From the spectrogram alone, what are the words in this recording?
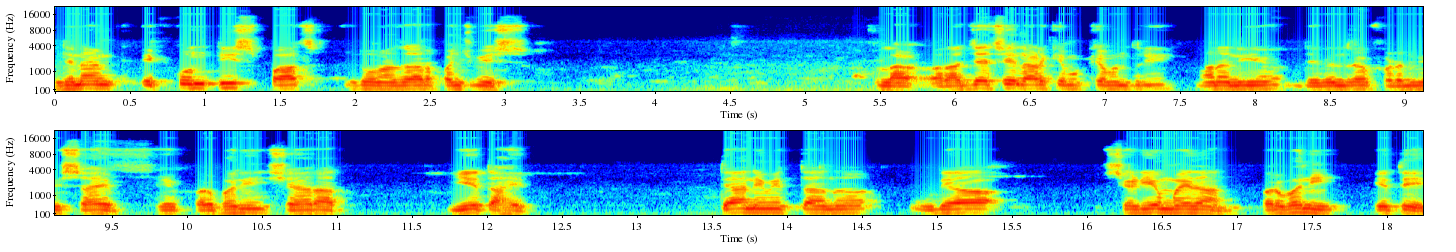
दिनांक एकोणतीस पाच दोन हजार पंचवीस. ला राज्याचे लाडके मुख्यमंत्री माननीय देवेंद्र फडणवीस साहेब हे परभणी शहरात येत आहेत. त्यानिमित्तानं उद्या स्टेडियम मैदान परभणी येथे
